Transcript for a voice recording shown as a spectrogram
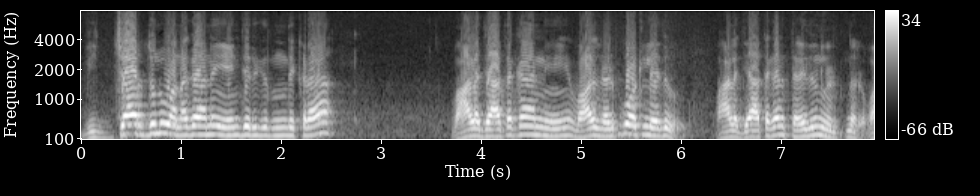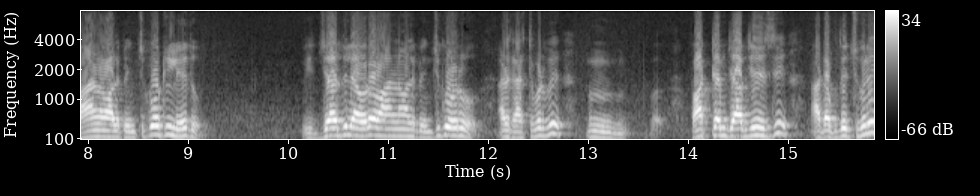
విద్యార్థులు అనగానే ఏం జరుగుతుంది ఇక్కడ? వాళ్ళ జాతకాన్ని వాళ్ళు నడుపుకోవట్లేదు. వాళ్ళ జాతకాన్ని తల్లిదండ్రులు నడుపుతున్నారు. వాళ్ళని వాళ్ళు పెంచుకోవట్లేదు లేదు. విద్యార్థులు ఎవరో వాళ్ళని వాళ్ళు పెంచుకోరు. అక్కడ కష్టపడి పార్ట్ టైం జాబ్ చేసి ఆ డబ్బు తెచ్చుకుని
